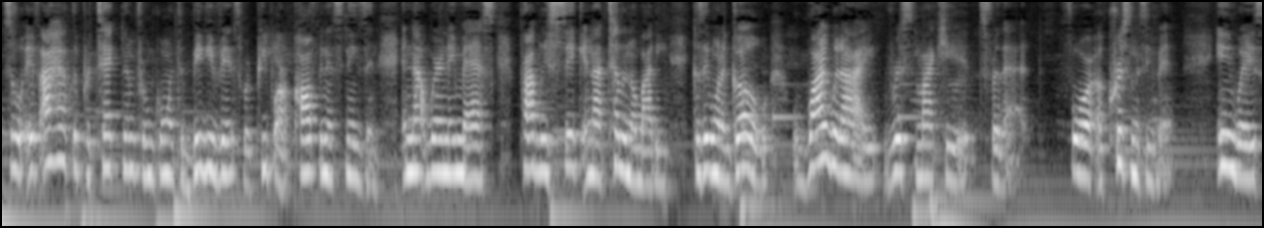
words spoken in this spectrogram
So if I have to protect them from going to big events where people are coughing and sneezing and not wearing a mask, probably sick and not telling nobody because they want to go, why would I risk my kids for that? For a Christmas event? Anyways,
